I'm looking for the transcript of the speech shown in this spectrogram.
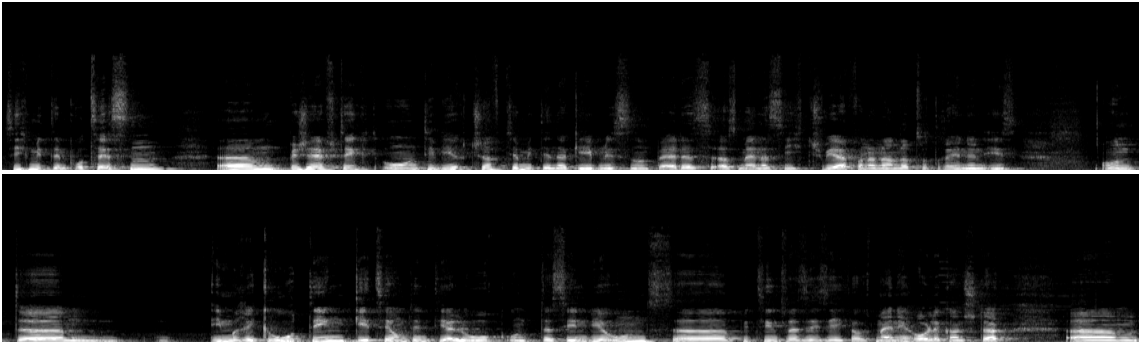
sich mit den Prozessen ähm, beschäftigt und die Wirtschaft ja mit den Ergebnissen und beides aus meiner Sicht schwer voneinander zu trennen ist. Und ähm, im Recruiting geht es ja um den Dialog und da sehen wir uns, beziehungsweise sehe ich auch meine Rolle ganz stark, ähm,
